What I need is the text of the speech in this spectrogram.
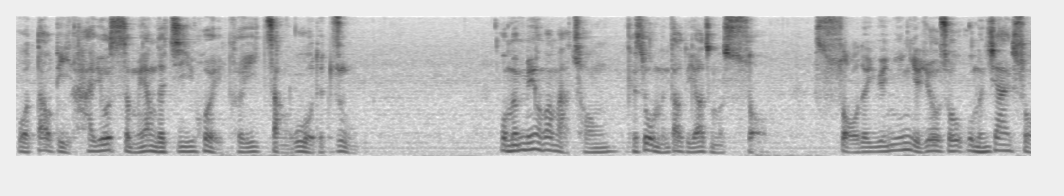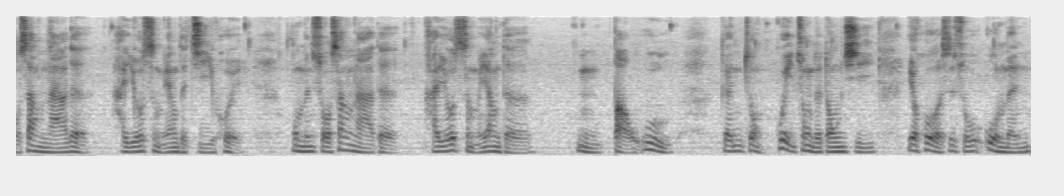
我到底还有什么样的机会可以掌握得住。我们没有办法冲，可是我们到底要怎么守？守的原因，也就是说，我们现在手上拿的还有什么样的机会？我们手上拿的。还有什么样的嗯宝物跟这种贵重的东西，又或者是说我们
